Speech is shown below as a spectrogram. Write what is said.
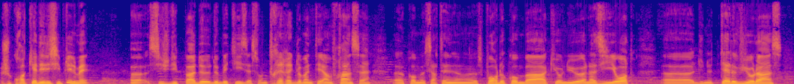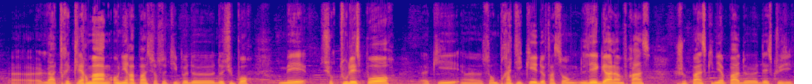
Je crois qu'il y a des disciplines, mais euh, si je ne dis pas de, bêtises, elles sont très réglementées en France, hein, euh, comme certains sports de combat qui ont lieu en Asie et autres, euh, d'une telle violence. là, très clairement, on n'ira pas sur ce type de, support. Mais sur tous les sports qui sont pratiqués de façon légale en France, je pense qu'il n'y a pas d'exclusif.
